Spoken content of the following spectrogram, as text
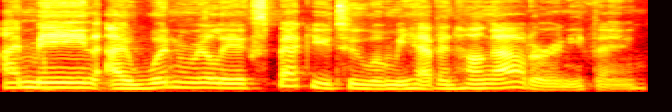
I mean, I wouldn't really expect you to when we haven't hung out or anything.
